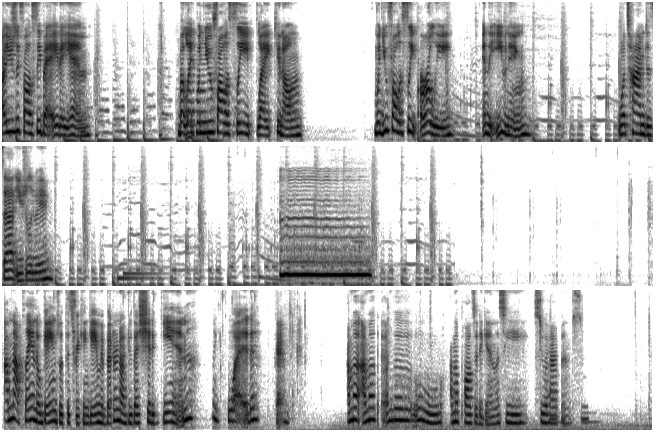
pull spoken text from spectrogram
I usually fall asleep at 8 a.m. But like when you fall asleep, like, you know, when you fall asleep early in the evening, what time does that usually be? Mm. I'm not playing no games with this freaking game. It better not do that shit again. Like what? Okay. I'm a I'm a I'm a ooh, I'm gonna pause it again. Let's see see what happens.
